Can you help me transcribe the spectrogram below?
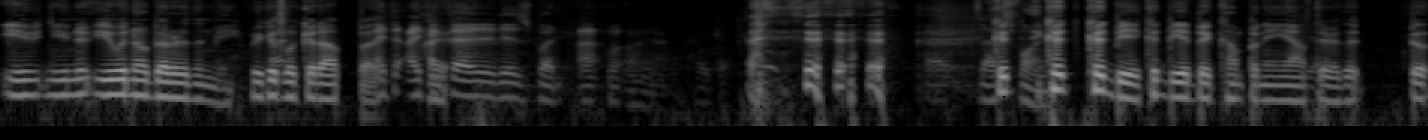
you you kn- you would know better than me. We could I- look it up, but I, th- I think that it is, but uh, uh, okay, Uh, that's could fine. could could be it could be a big company out Yeah. there that bu-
